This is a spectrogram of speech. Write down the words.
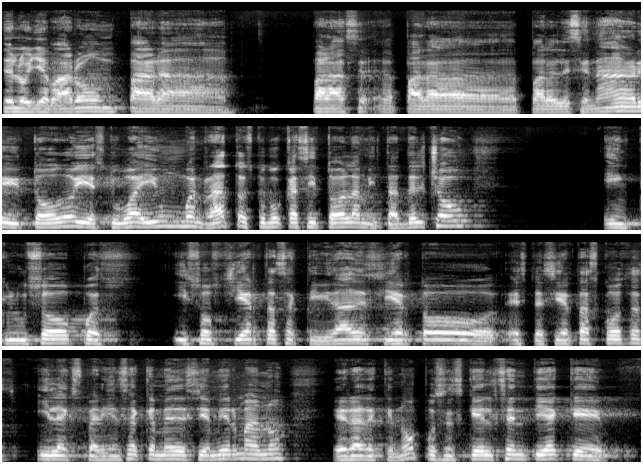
Se lo llevaron para para, para, para el escenario y todo, y estuvo ahí un buen rato, estuvo casi toda la mitad del show, incluso pues hizo ciertas actividades, cierto, este, ciertas cosas, y la experiencia que me decía mi hermano era de que no, pues es que él sentía que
